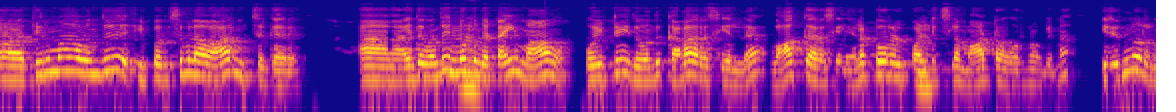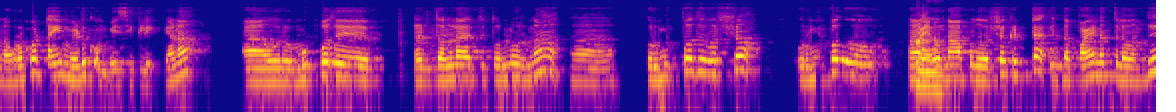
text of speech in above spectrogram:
ம், திருமா வந்து இப்ப விசிபிள் ஆக ஆரம்பிச்சிருக்காரு. ஆஹ் இது வந்து இன்னும் ம், கொஞ்சம் டைம் ஆகும். போயிட்டு இது வந்து கள அரசியல்ல வாக்கு அரசியல் எலக்டோரல் ம், பாலிடிக்ஸ்ல மாற்றம் வரணும் அப்படின்னா இது இன்னும் ஒரு- ரொம்ப டைம் எடுக்கும் பேசிக்கலி ஏன்னா ஆஹ் ஒரு முப்பது தொள்ளாயிரத்தி தொண்ணூறுனா ஆஹ் ஒரு முப்பது வருஷம் ஒரு முப்பது ஒரு பயணம். நாற்பது வருஷம் கிட்ட இந்த பயணத்துல வந்து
